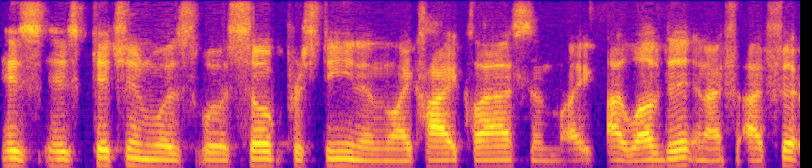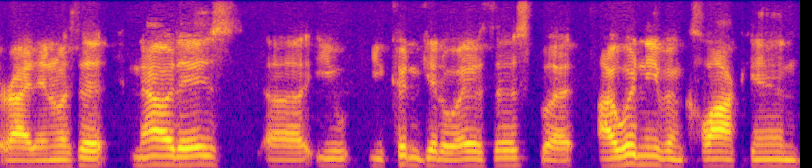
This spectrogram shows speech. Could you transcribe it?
his his kitchen was was so pristine and like high class and like I loved it and I, I fit right in with it. Nowadays, uh, you you couldn't get away with this, but I wouldn't even clock in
